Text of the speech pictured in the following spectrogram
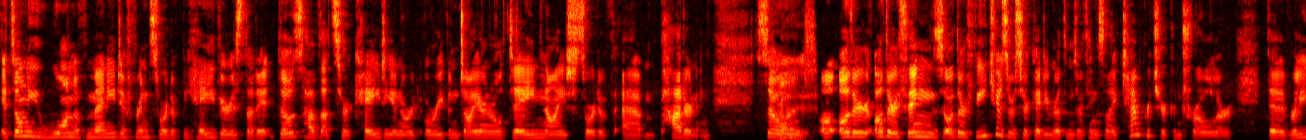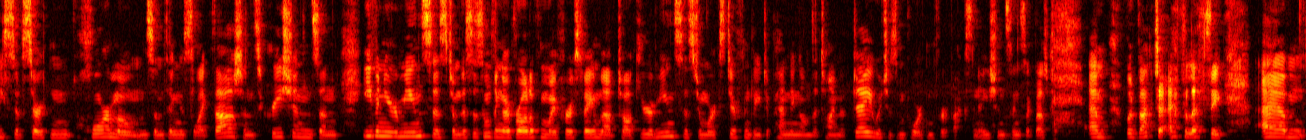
it's only one of many different sort of behaviors that it does have that circadian or, or even diurnal day night sort of um, patterning. So right. other other things, other features of circadian rhythms are things like temperature control or the release of certain hormones and things like that, and secretions, and even your immune system. This is something I brought up in my first FameLab talk. Your immune system works differently depending on the time of day, which is important for vaccinations, things like that. Um, but back to epilepsy. Um,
